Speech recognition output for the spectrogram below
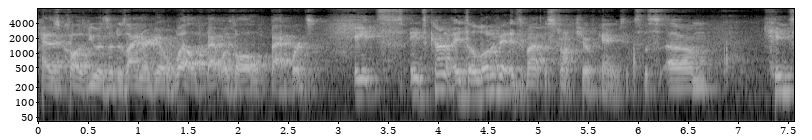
has caused you as a designer to go, well, that was all backwards? It's it's kind of it's a lot of it is about the structure of games. It's this um, kids.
